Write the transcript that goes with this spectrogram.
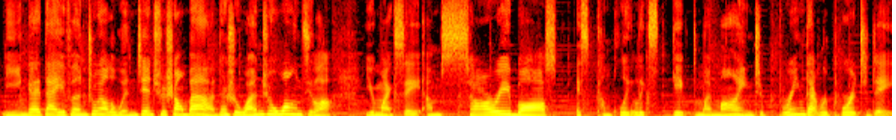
你应该带一份重要的文件去上班啊，但是完全忘记了。You might say, "I'm sorry, boss. It's completely skipped my mind to bring that report today.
